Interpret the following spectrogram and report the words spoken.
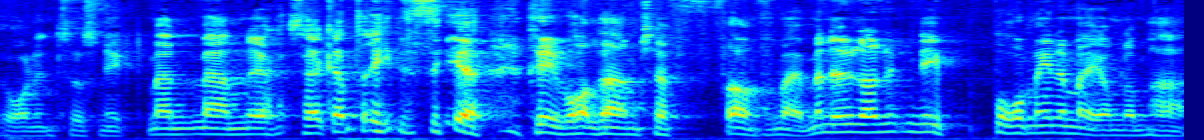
var det inte så snyggt. Men, men så jag kan inte riktigt se Rival Damchef framför mig. Men nu när ni påminner mig om de här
